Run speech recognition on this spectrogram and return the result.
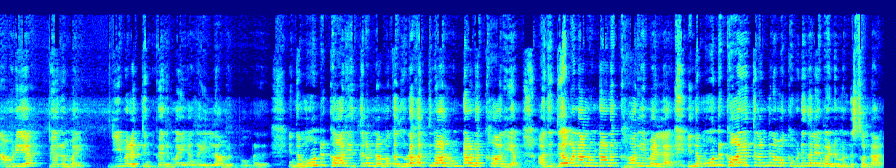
நம்முடைய பெருமை ஜீவனத்தின் பெருமை அங்கே இல்லாமல் போகிறது. இந்த மூன்று காரியத்திலும் நமக்கு அது உலகத்தினால் உண்டான காரியம். அது தேவனால் உண்டான காரியம் அல்ல. இந்த மூன்று காரியத்திலிருந்து நமக்கு விடுதலை வேண்டும் என்று சொன்னார்.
